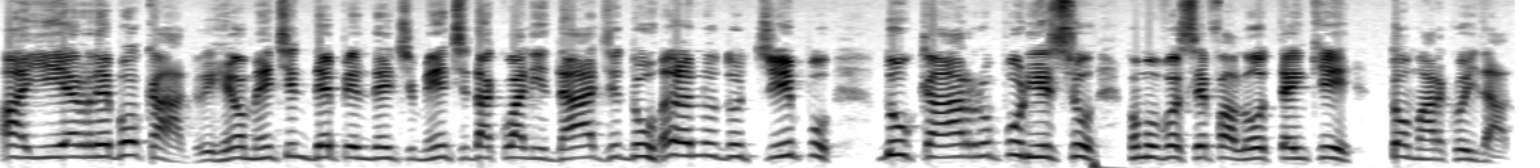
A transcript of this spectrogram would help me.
aí é rebocado. E realmente, independentemente da qualidade do ano, do tipo do carro, por isso, como você falou, tem que tomar cuidado.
